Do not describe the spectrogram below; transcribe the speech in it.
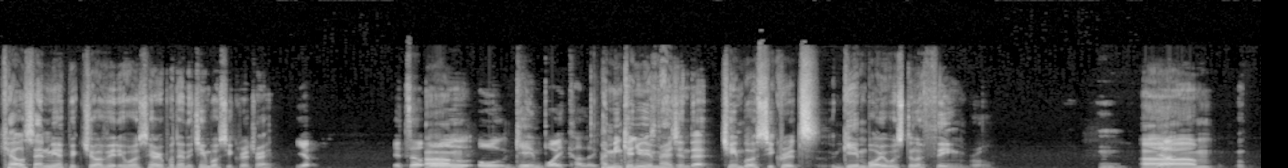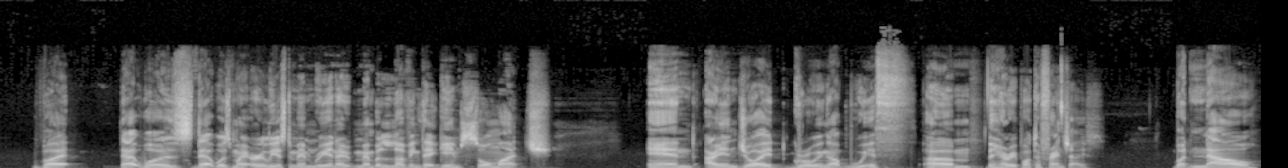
Kel sent me a picture of it. It was Harry Potter and the Chamber of Secrets, right? Yep. It's a old old Game Boy Color. Um, I mean, can you if I'm imagine that Chamber of Secrets Game Boy was still a thing, bro? Mm. Yeah. Um, but that was that was my earliest memory, and I remember loving that game so much. And I enjoyed growing up with um, the Harry Potter franchise, but now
